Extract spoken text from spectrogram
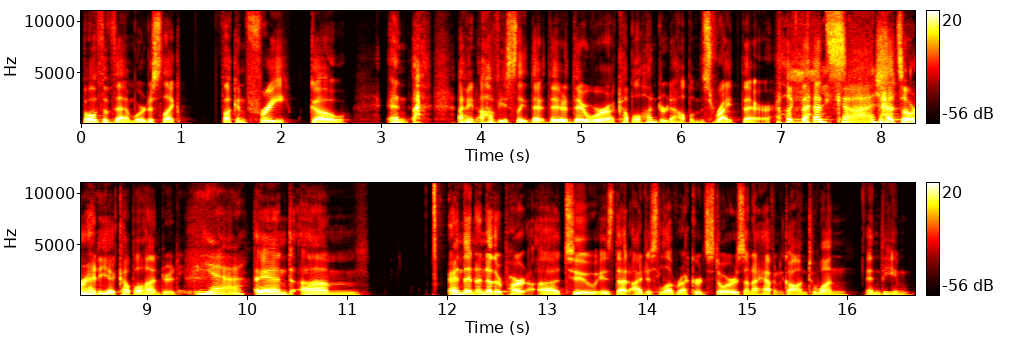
Both of them were just like fucking free. Go. And I mean, obviously, there, there there were a couple hundred albums right there. Like that's gosh. that's already a couple hundred. Yeah. And um, and then another part uh, too is that I just love record stores, and I haven't gone to one in the in,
